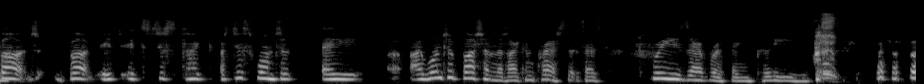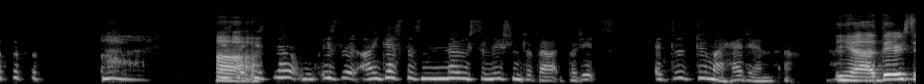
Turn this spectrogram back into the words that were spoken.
But but it it's just like I just want a, a I want a button that I can press that says freeze everything, please. Is, Ah. there, is there is there I guess there's no solution to that, but it's it does do my head in. Yeah, there's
